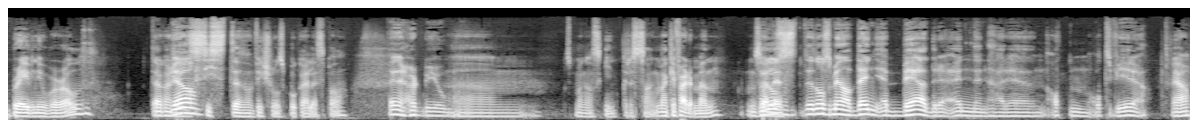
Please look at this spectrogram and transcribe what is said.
Brave New World. Det er kanskje Ja. den siste sånn, fiksjonsboka jeg har lest på. da Den har jeg hørt mye om. Um, som er ganske interessant. Men jeg er ikke ferdig med den. Men Det er, noen, det er noen som mener at den er bedre enn den her eh, 1884. Ja,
